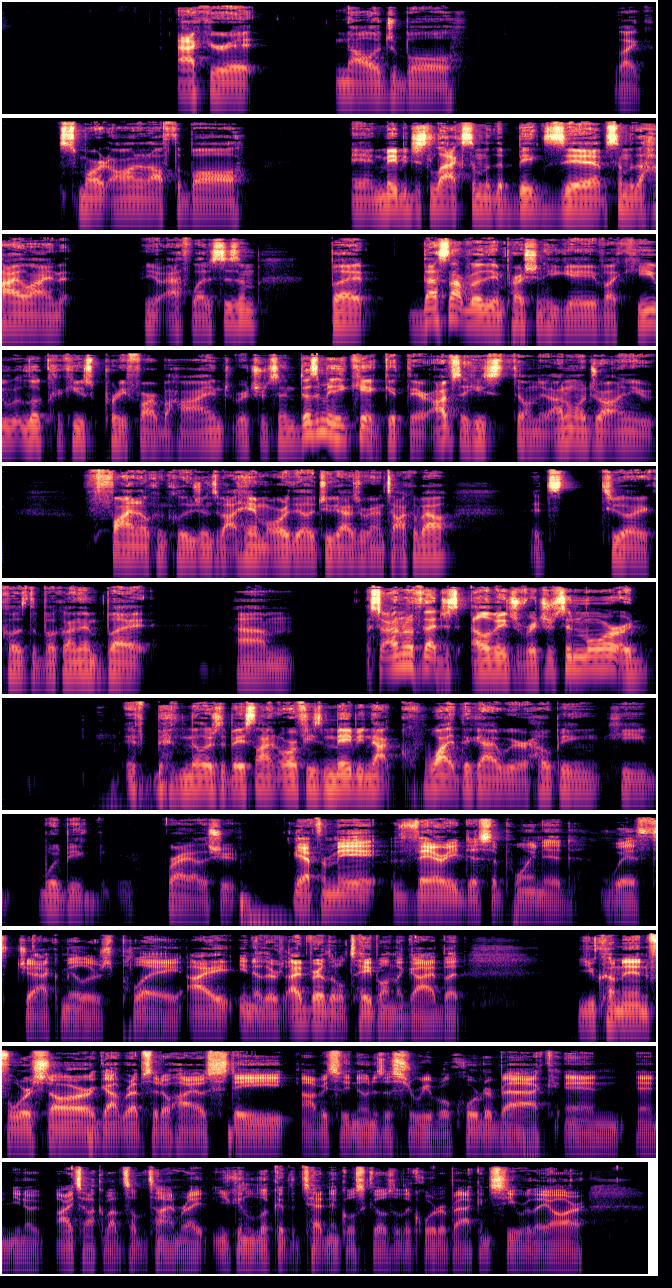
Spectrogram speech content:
accurate, knowledgeable, like smart on and off the ball, and maybe just lacks some of the big zip, some of the high line, you know, athleticism. But that's not really the impression he gave. Like he looked like he was pretty far behind Richardson. Doesn't mean he can't get there. Obviously, he's still new. I don't want to draw any final conclusions about him or the other two guys we're going to talk about. It's too early to close the book on them. But um, so I don't know if that just elevates Richardson more, or if, if Miller's the baseline, or if he's maybe not quite the guy we were hoping he would be right out of the chute. Yeah, for me, very disappointed with Jack Miller's play. I, you know, there's I had very little tape on the guy, but you come in four star, got reps at Ohio State, obviously known as a cerebral quarterback, and and you know I talk about this all the time, right? You can look at the technical skills of the quarterback and see where they are.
